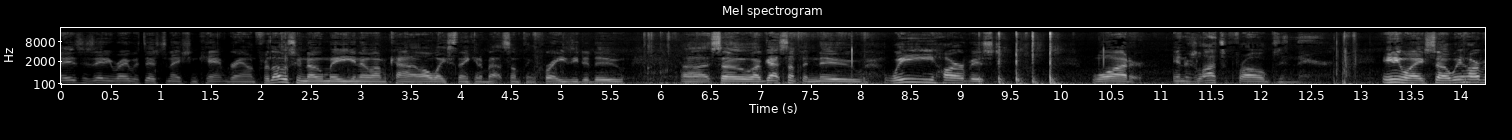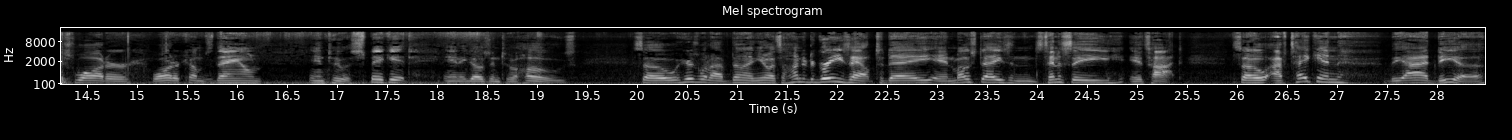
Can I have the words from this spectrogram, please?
Hey, this is Eddie Rhea with Destination Campground. For those who know me, you know I'm kind of always thinking about something crazy to do. Uh, so I've got something new. We harvest water, and there's lots of frogs in there. Anyway, so we harvest water. Water comes down into a spigot, and it goes into a hose. So here's what I've done. You know, it's 100 degrees out today, and most days in Tennessee, it's hot. So I've taken the idea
